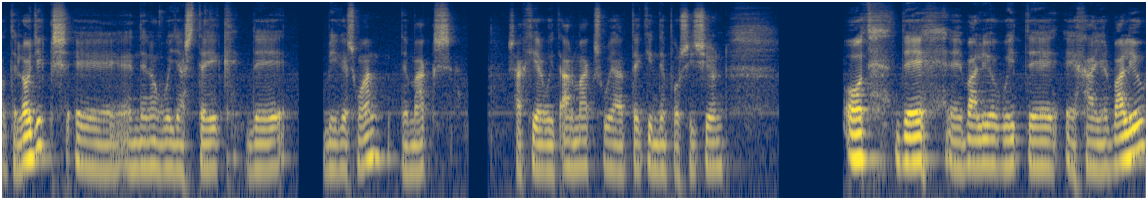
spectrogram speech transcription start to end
of the logits uh, and then we just take the biggest one the max. So here with argmax we are taking the position of the uh, value with the uh, higher value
